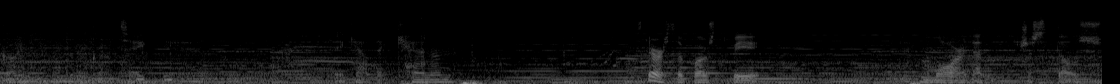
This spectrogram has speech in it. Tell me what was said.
Gonna take the, take out the cannon. Is there supposed to be more than just those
